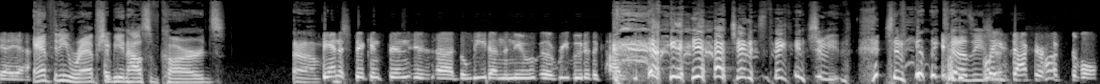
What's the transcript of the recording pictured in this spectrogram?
Yeah, yeah. Anthony Rapp should be in House of Cards. Um, Janice Dickinson is uh, the lead on the new uh, reboot of the Cosby. yeah, Janice Dickinson should be should be in the Cosby. Plays Doctor Huxtable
